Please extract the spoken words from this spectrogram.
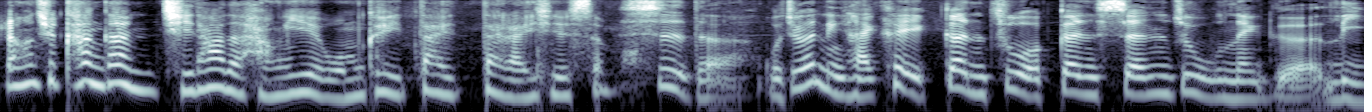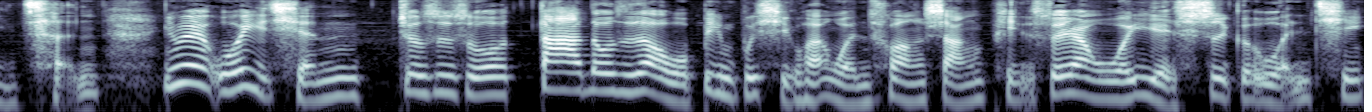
然后去看看其他的行业，我们可以带带来一些什么？是的，我觉得你还可以更做更深入那个里程。因为我以前就是说，大家都知道我并不喜欢文创商品，虽然我也是个文青。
